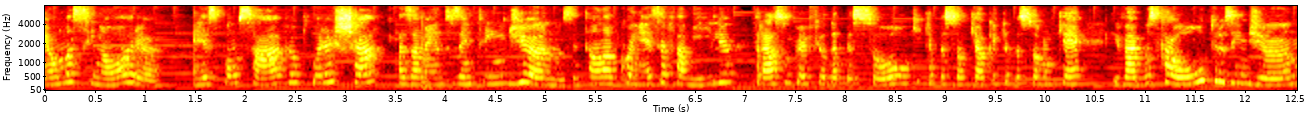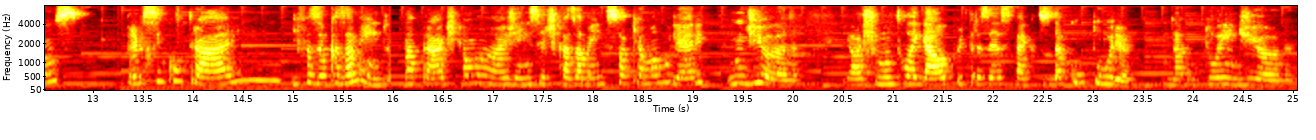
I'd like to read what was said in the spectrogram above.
É uma senhora responsável por achar casamentos entre indianos. Então ela conhece a família, traça um perfil da pessoa, o que, que a pessoa quer, o que, que a pessoa não quer, e vai buscar outros indianos para eles se encontrarem e fazer o casamento. Na prática, é uma agência de casamento, só que é uma mulher indiana. Eu acho muito legal por trazer aspectos da cultura da cultura indiana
